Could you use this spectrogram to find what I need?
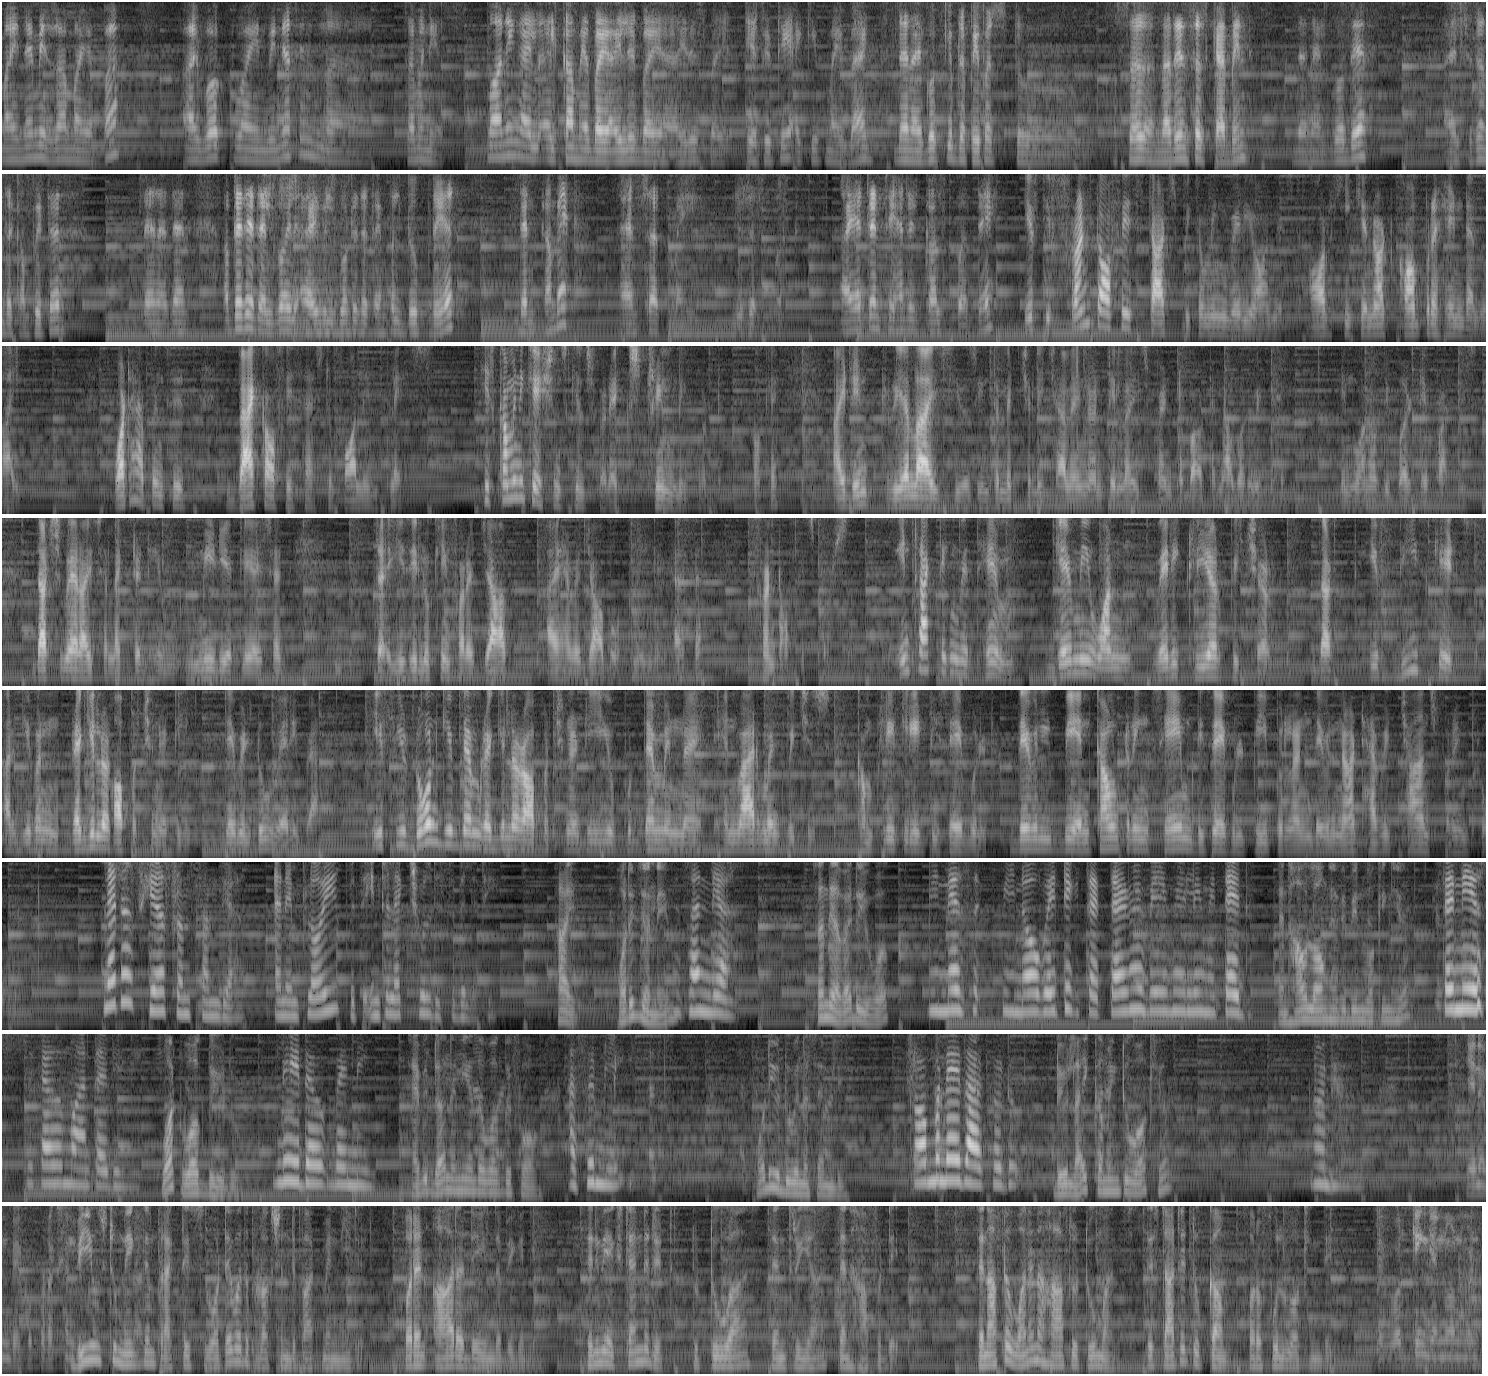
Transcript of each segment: My name is Ramayappa. I work in Vinyas in uh, seven years. Morning, I'll, I'll come here by I live by uh, Iris by 8:50. I keep my bag. Then I go keep the papers to Sir Naren sir's cabin. Then I'll go there. I'll sit on the computer. Then then after that I'll go. I will go to the temple, do prayer, then come back and start my usual work. I attend 300 calls per day. If the front office starts becoming very honest or he cannot comprehend a lie, what happens is back office has to fall in place. His communication skills were extremely good. Okay, I didn't realize he was intellectually challenged until I spent about an hour with him in one of the birthday parties. That's where I selected him immediately. I said, "Is he looking for a job? I have a job opening as a front office person." Interacting with him gave me one very clear picture that if these kids are given regular opportunity, they will do very well. If you don't give them regular opportunity, you put them in an environment which is completely disabled, they will be encountering same disabled people and they will not have a chance for improvement. Let us hear from Sandhya, an employee with intellectual disability. Hi, what is your name? Sandhya, Sandhya, where do you work? Vinyas Innovative Technology Limited. And how long have you been working here? 10 years. What work do you do? Leader bending. Have you done any other work before? Assembly. What do you do in assembly? Do. Do you like coming to work here? We used to make them practice whatever the production department needed for an hour a day in the beginning. Then we extended it to 2 hours, then 3 hours, then half a day. Then after one and a half to two months, they started to come for a full working day. The working environment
